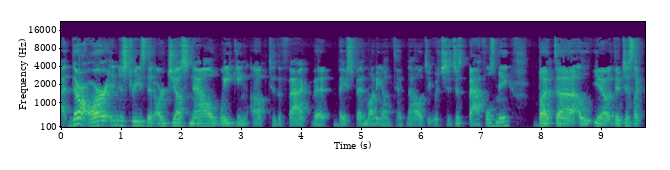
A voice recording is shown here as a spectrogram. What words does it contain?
Uh, there are industries that are just now waking up to the fact that they spend money on technology, which just baffles me. But uh, you know, they're just like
